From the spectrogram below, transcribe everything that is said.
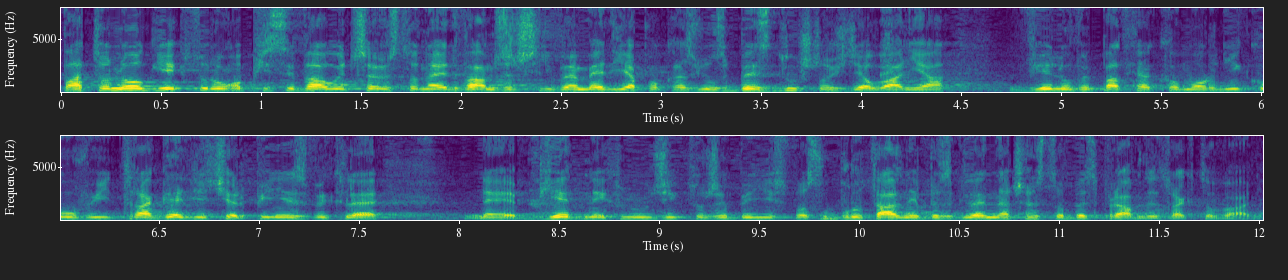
patologię, którą opisywały często nawet Wam życzliwe media, pokazując bezduszność działania w wielu wypadkach komorników i tragedię, cierpienie zwykle e, biednych ludzi, którzy byli w sposób brutalny, bezwzględny, a często bezprawny traktowani.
